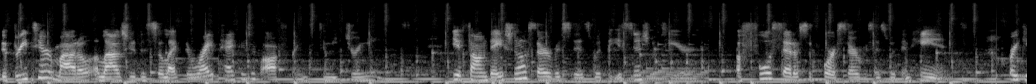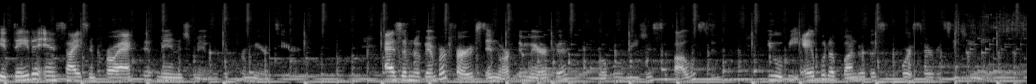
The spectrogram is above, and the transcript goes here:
The three tiered model allows you to select the right package of offerings to meet your needs. Get foundational services with the essential tier, a full set of support services with enhanced, or get data insights and proactive management with the premier tier. As of November 1st in North America, global regions to follow suit, you will be able to bundle the support services you need.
